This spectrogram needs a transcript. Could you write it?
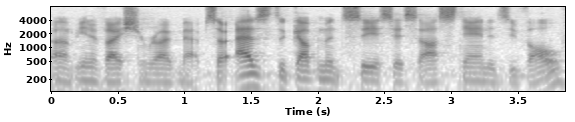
um, innovation roadmap. So as the government CSSR standards evolve,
